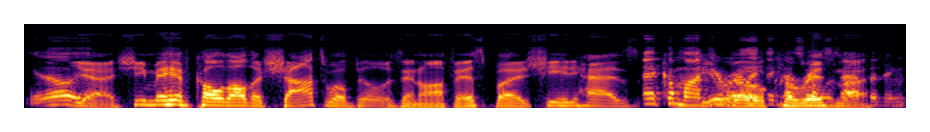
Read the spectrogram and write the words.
You know? Yeah, she may have called all the shots while Bill was in office, but she has And come on, you zero really think that's charisma. happening?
